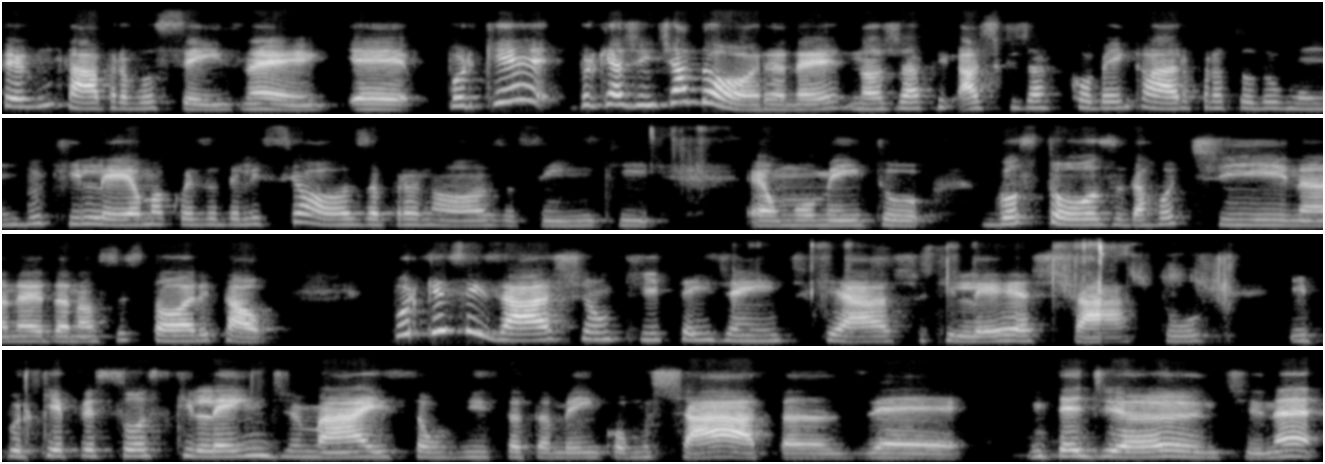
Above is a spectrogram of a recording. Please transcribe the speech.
perguntar para vocês, né? É, por que, porque a gente adora, né? Nós já acho que já ficou bem claro para todo mundo que ler é uma coisa deliciosa para nós, assim, que é um momento gostoso da rotina, né? Da nossa história e tal. Por que vocês acham que tem gente que acha que ler é chato? E por que pessoas que leem demais são vistas também como chatas? É, entediante, né?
